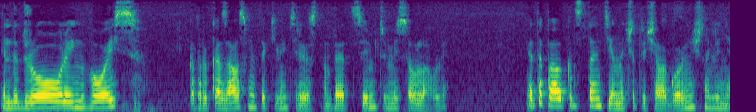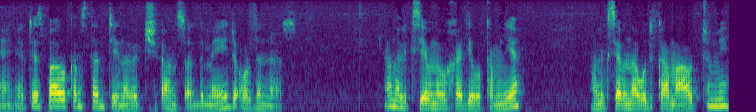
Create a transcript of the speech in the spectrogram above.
In the drawling voice, который казался мне таким интересным. That seemed to me so lovely. «Это Павел Константинович», — отвечала горничная линяне. «It is Павел Константинович», — answered the maid or the nurse. Анна Алексеевна выходила ко мне. Алексеевна would come out to me.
